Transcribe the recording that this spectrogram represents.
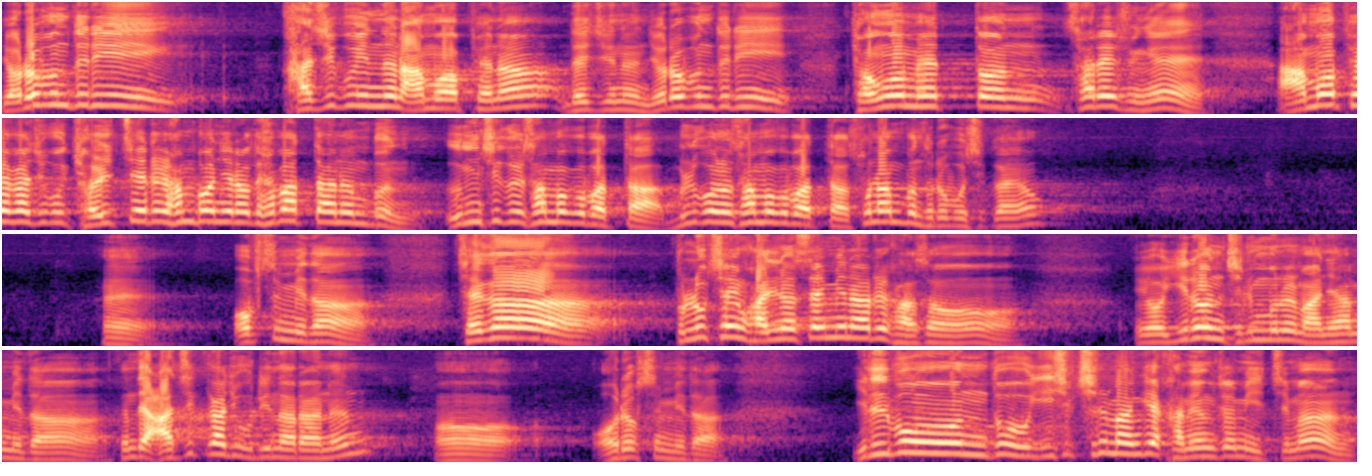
여러분들이 가지고 있는 암호화폐나 내지는 여러분들이 경험했던 사례 중에 암호화폐 가지고 결제를 한 번이라도 해봤다는 분, 음식을 사 먹어봤다, 물건을 사 먹어봤다, 손 한 번 들어보실까요? 네, 없습니다. 제가 블록체인 관련 세미나를 가서 이런 질문을 많이 합니다. 근데 아직까지 우리나라는 어, 어렵습니다. 일본도 27만 개 가맹점이 있지만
